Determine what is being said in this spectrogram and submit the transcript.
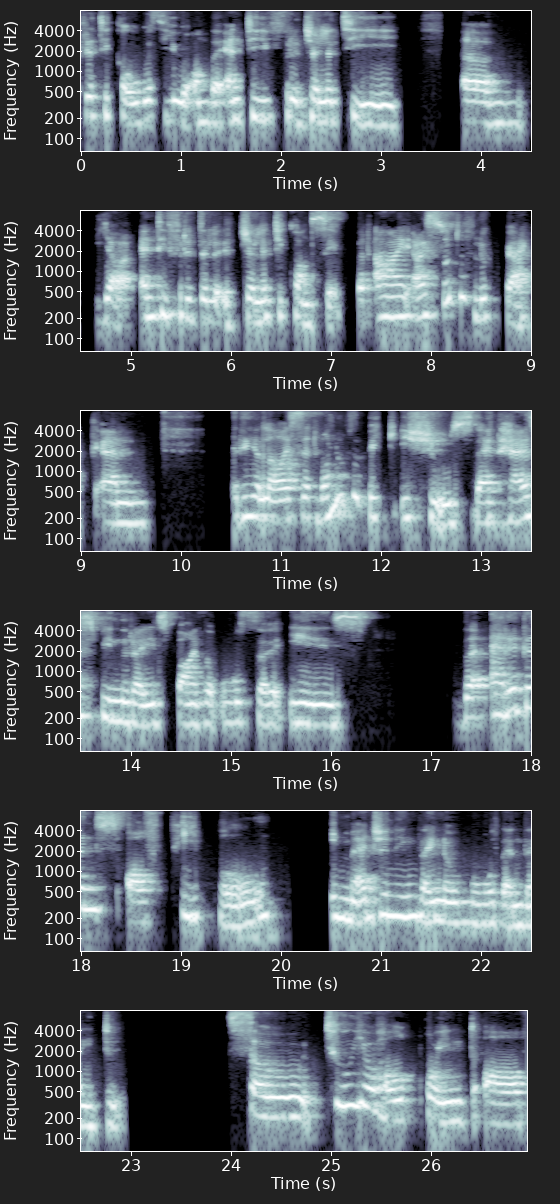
critical with you on the anti-fragility, um, yeah, anti-fragility concept. But I, I sort of look back and realize that one of the big issues that has been raised by the author is the arrogance of people imagining they know more than they do. So, to your whole point of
